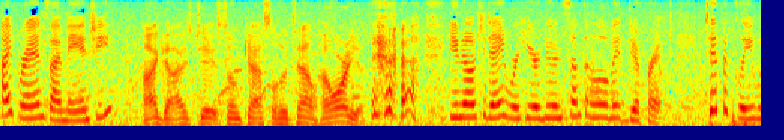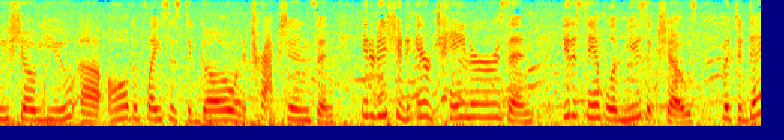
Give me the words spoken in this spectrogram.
Hi, friends. I'm Angie. Hi, guys. Jay at Stone Castle Hotel. How are you? You know, today we're here doing something a little bit different. Typically, we show you uh, all the places to go and attractions and introduce you to entertainers and get a sample of music shows. But today,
